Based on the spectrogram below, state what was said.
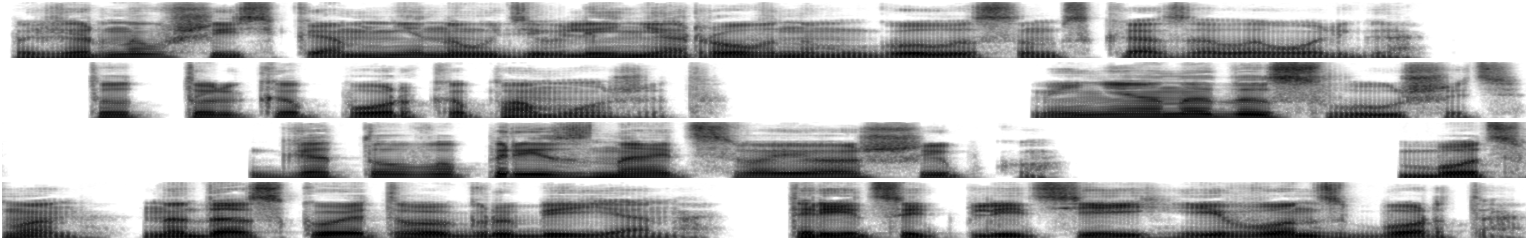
Повернувшись ко мне, на удивление ровным голосом сказала Ольга. «Тут только порка поможет. Меня надо слушать. Готова признать свою ошибку. Боцман, на доску этого грубияна. 30 плетей и вон с борта.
